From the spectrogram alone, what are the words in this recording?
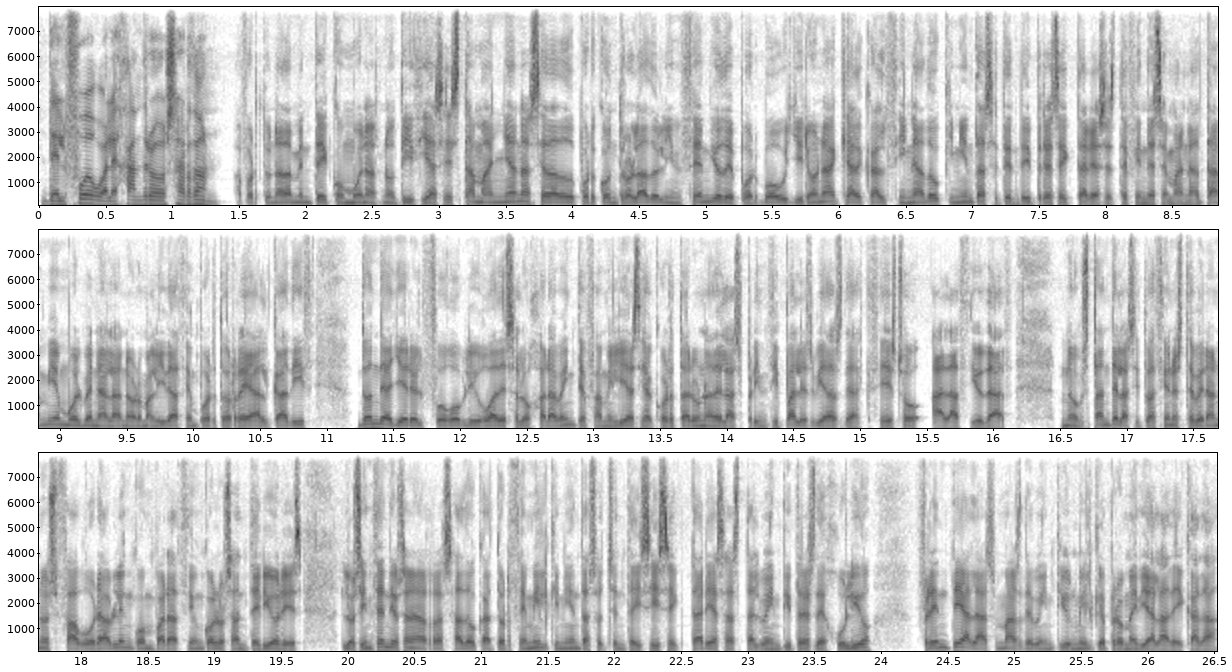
del fuego. Alejandro Sardón. Afortunadamente, con buenas noticias, esta mañana se ha dado por controlado el incendio de Portbou, Girona, que ha calcinado 573 hectáreas este fin de semana. También vuelven a la normalidad en Puerto Real, Cádiz, donde ayer el fuego obligó a desalojar a 20 familias y a cortar una de las principales vías de acceso a la ciudad. No obstante, la situación este verano es favorable en comparación con los anteriores. Los incendios han arrasado 14.586 hectáreas hasta el 23 de julio, frente a las más de 21.000 que promedia la década.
